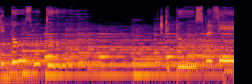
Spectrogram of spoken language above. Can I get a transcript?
je dépense mon temps, je dépense ma vie.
